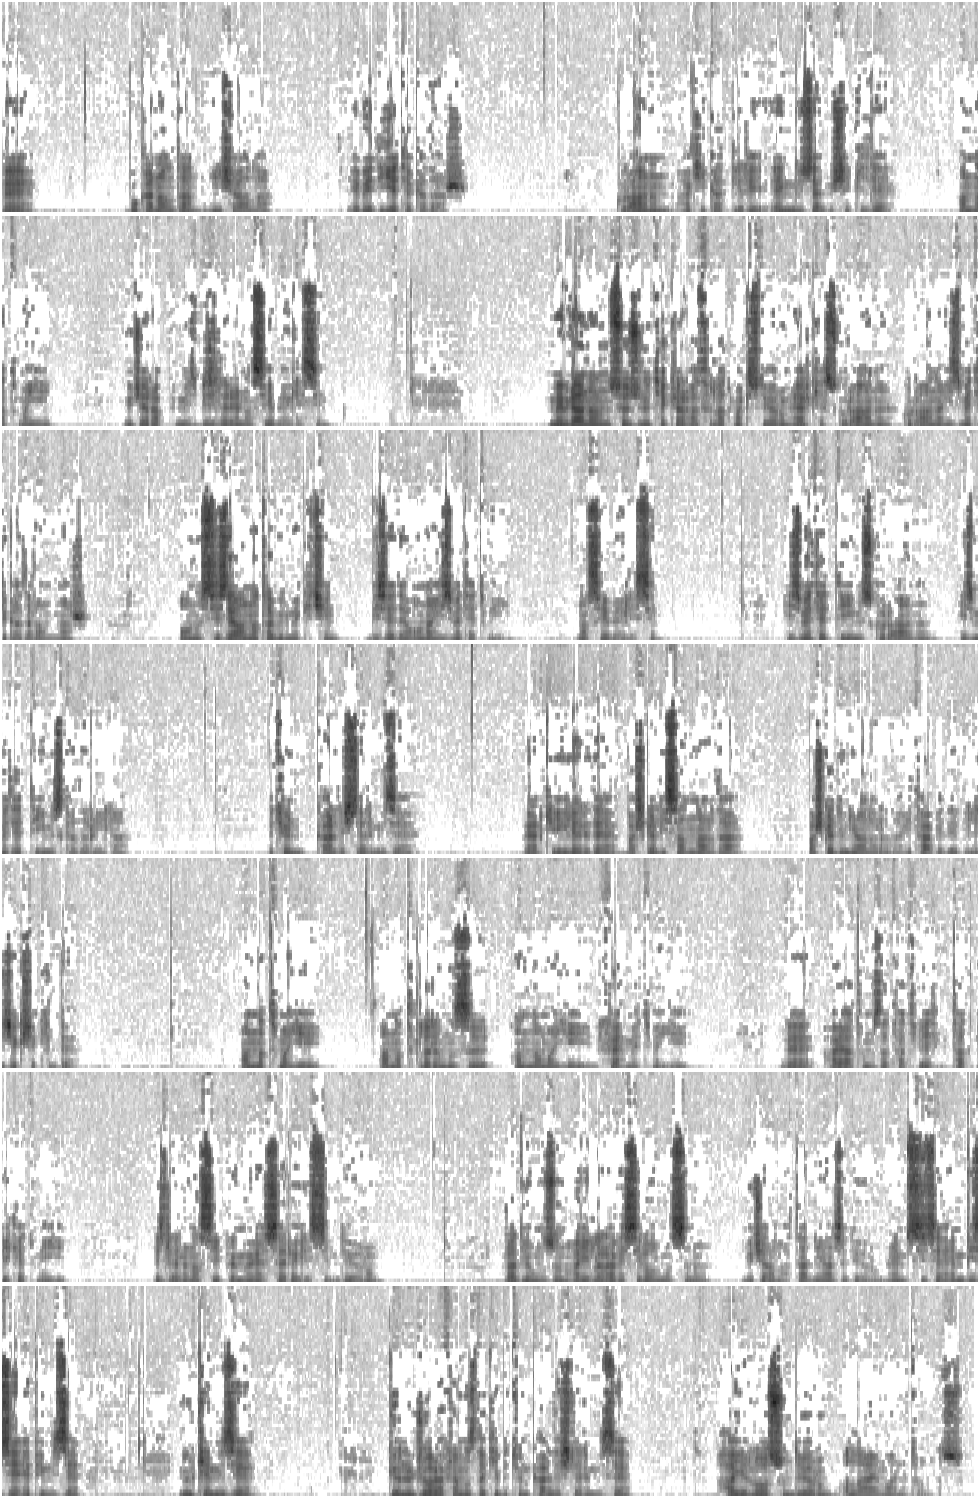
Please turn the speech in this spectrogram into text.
Ve bu kanaldan inşallah ebediyete kadar Kur'an'ın hakikatleri en güzel bir şekilde anlatmayı Yüce Rabbimiz bizlere nasip eylesin. Mevlana'nın sözünü tekrar hatırlatmak istiyorum. Herkes Kur'an'ı, Kur'an'a hizmeti kadar anlar onu size anlatabilmek için bize de ona hizmet etmeyi nasip eylesin. Hizmet ettiğimiz Kur'an'ı, hizmet ettiğimiz kadarıyla bütün kardeşlerimize, belki ileride başka lisanlarda, başka dünyalara da hitap edebilecek şekilde anlatmayı, anlattıklarımızı anlamayı, fehmetmeyi ve hayatımıza tatbik, tatbik etmeyi bizlere nasip ve müesser eylesin diyorum. Radyomuzun hayırlara vesile olmasını Yüce Allah'tan niyaz ediyorum. Hem size hem bize, hepimize, ülkemize, gönül coğrafyamızdaki bütün kardeşlerimize hayırlı olsun diyorum. Allah'a emanet olunuz.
